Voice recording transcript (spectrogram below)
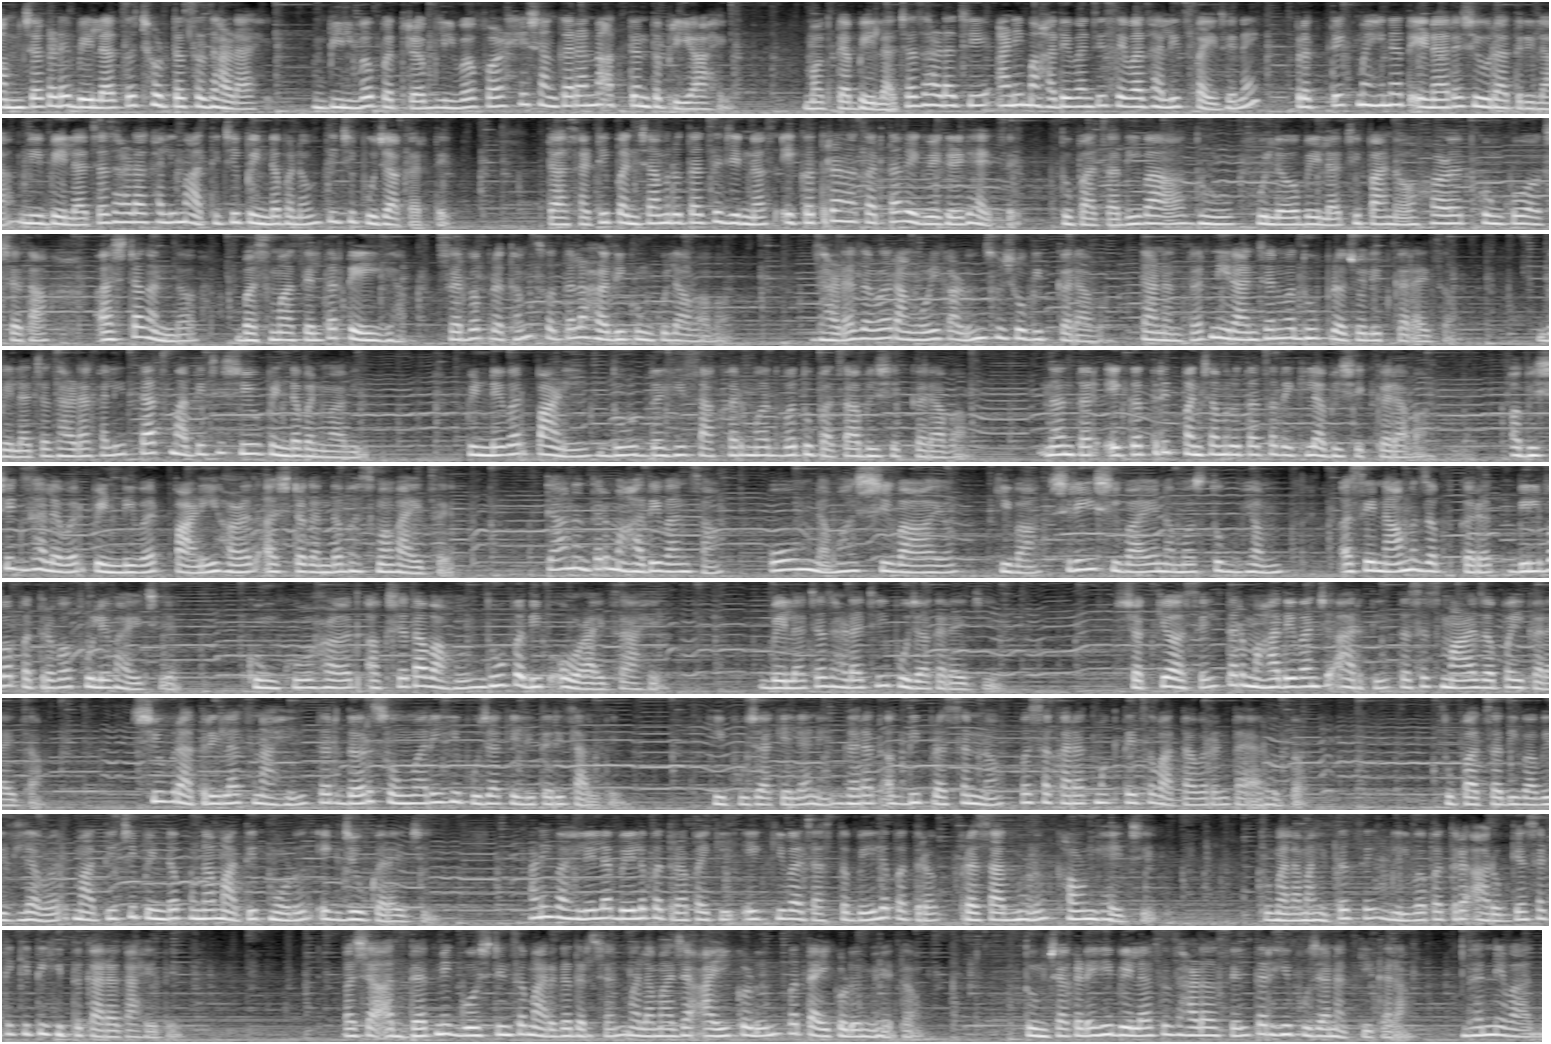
आमच्याकडे बेलाचं छोटंसं झाड आहे. बिल्वपत्र बिल्वफळ हे शंकरांना अत्यंत प्रिय आहे. मग त्या बेलाच्या झाडाची आणि महादेवांची सेवा झालीच पाहिजे नाही? प्रत्येक महिन्यात येणाऱ्या शिवरात्रीला मी बेलाच्या झाडाखाली मातीची पिंड बनवून तिची पूजा करते. त्यासाठी पंचामृताचे जिन्नस एकत्र न करता वेगवेगळे घ्यायचे. तुपाचा दिवा धूप फुलं बेलाची पानं हळद कुंकू अक्षता अष्टगंध भस्म असेल तर तेही घ्या. सर्वप्रथम स्वतःला हळदी कुंकू लावावा. झाडाजवळ रांगोळी काढून सुशोभित करावं. त्यानंतर निरांजन व धूप प्रज्वलित करायचं. बेलाच्या झाडाखाली त्याच मातीची शिवपिंड बनवावी. पिंडेवर पाणी दूध दही साखर मध व तुपाचा अभिषेक करावा. नंतर एकत्रित पंचामृताचा देखील अभिषेक करावा. अभिषेक झाल्यावर पिंडीवर पाणी हळद अष्टगंध भस्म व्हायचे. त्यानंतर महादेवांचा ओम नमः शिवाय किंवा श्री शिवाय नमस्तुभ्यम असे नाम जप करत बिल्वपत्र व फुले व्हायची. कुंकू हळद अक्षता वाहून धूपदीप ओवाळायचा आहे. बेलाच्या झाडाची पूजा करायची. शक्य असेल तर महादेवांची आरती तसेच माळ जपही करायचा. शिवरात्रीलाच नाही तर दर सोमवारी ही पूजा केली तरी चालते. ही पूजा केल्याने घरात अगदी प्रसन्न व सकारात्मकतेचं वातावरण तयार होतं. तुपाचा दिवा विझल्यावर मातीची पिंड पुन्हा मातीत मोडून एकजीव करायची. आणि वाहिलेल्या बेलपत्रापैकी एक किंवा जास्त बेलपत्र प्रसाद म्हणून खाऊन घ्यायची. तुम्हाला माहीतच आहे बिल्वपत्र आरोग्यासाठी किती हितकारक आहे ते. अशा आध्यात्मिक गोष्टींचं मार्गदर्शन मला माझ्या आईकडून व ताईकडून मिळतं. तुमच्याकडेही बेलाचं झाड असेल तर ही पूजा नक्की करा. धन्यवाद.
